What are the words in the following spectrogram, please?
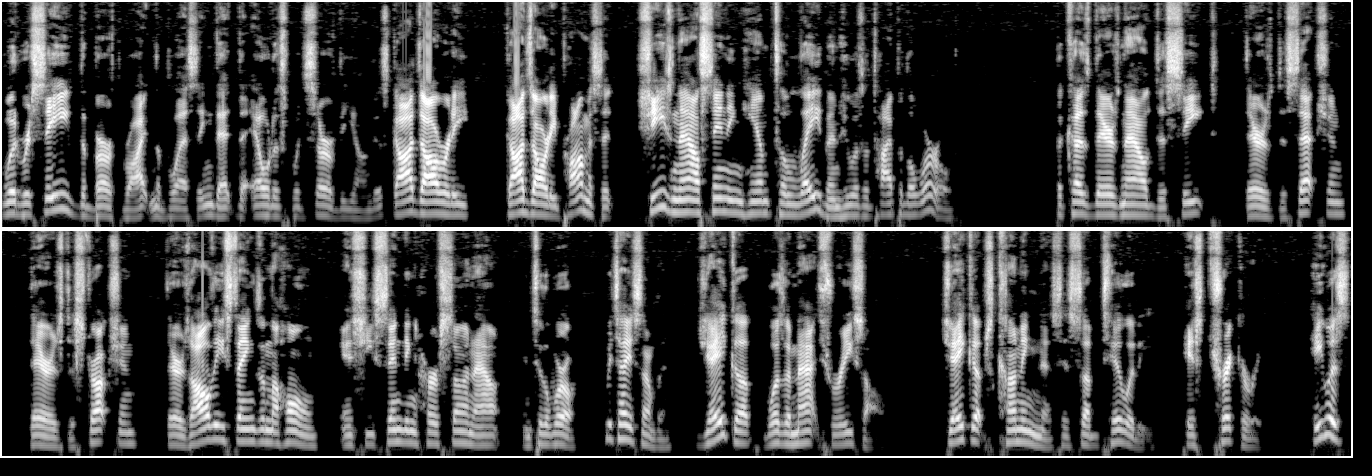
would receive the birthright and the blessing that the eldest would serve the youngest. God's already God's already promised it. She's now sending him to Laban, who is a type of the world. Because there's now deceit, there's deception, there is destruction, there's all these things in the home, and she's sending her son out into the world. Let me tell you something. Jacob was a match for Esau. Jacob's cunningness, his subtlety, his trickery. He was,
